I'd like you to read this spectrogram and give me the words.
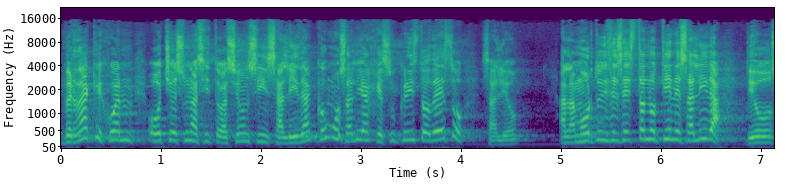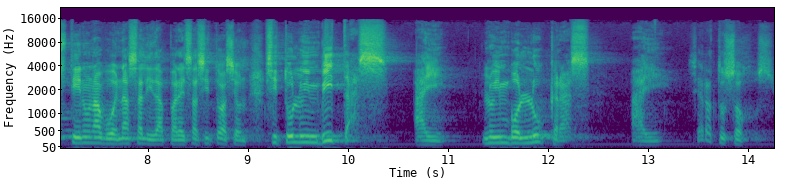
¿Verdad que Juan 8 es una situación sin salida? ¿Cómo salía Jesucristo de eso? Salió. Al amor tú dices, esto no tiene salida. Dios tiene una buena salida para esa situación. Si tú lo invitas ahí, lo involucras ahí. Cierra tus ojos.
